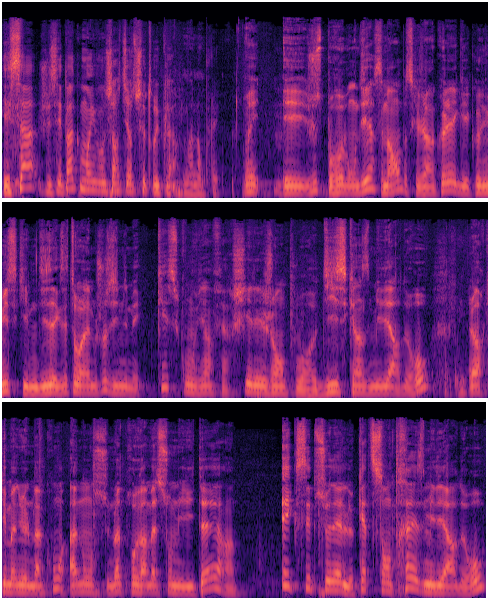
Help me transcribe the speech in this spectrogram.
Et ça, je sais pas comment ils vont sortir de ce truc-là. Moi non plus. Oui, et juste pour rebondir, c'est marrant parce que j'ai un collègue économiste qui me disait exactement la même chose. Il me dit Mais qu'est-ce qu'on vient faire chier les gens pour 10, 15 milliards d'euros? Alors qu'Emmanuel Macron annonce une loi de programmation militaire exceptionnel de 413 milliards d'euros,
